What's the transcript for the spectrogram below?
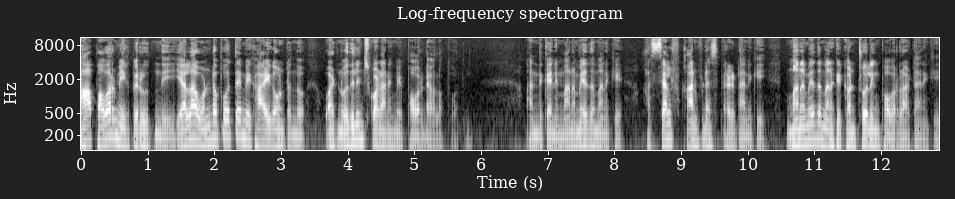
ఆ పవర్ మీకు పెరుగుతుంది. ఎలా ఉండపోతే మీకు హాయిగా ఉంటుందో వాటిని వదిలించుకోవడానికి మీకు పవర్ డెవలప్ అవుతుంది. అందుకని మన మీద మనకి ఆ సెల్ఫ్ కాన్ఫిడెన్స్ పెరగటానికి మన మీద మనకి కంట్రోలింగ్ పవర్ రావటానికి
